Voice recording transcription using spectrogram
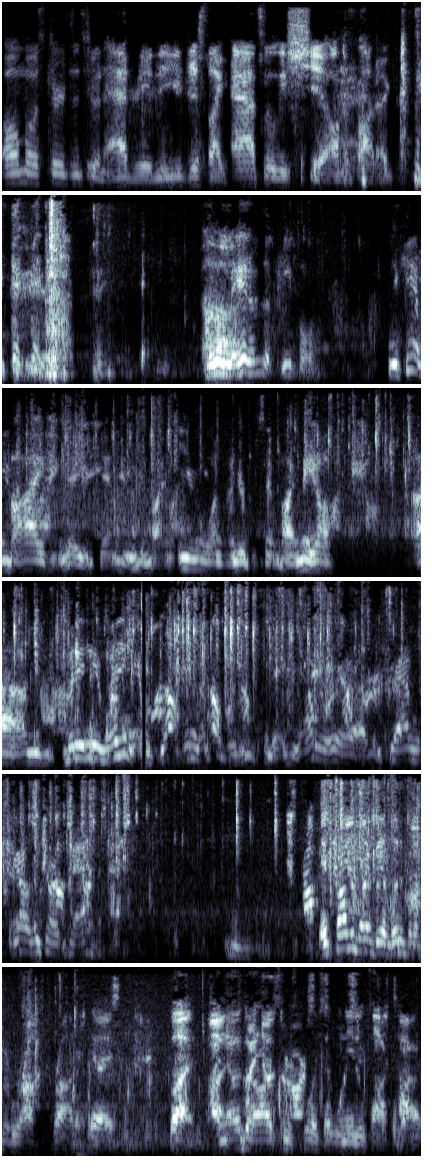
almost turns into an ad read, and you just like absolutely shit on the product. I'm a Oh. man of the people. You can't buy. Yeah, you can. You can buy. You can 100% buy me off. Um, but in the event, it's not been enough for us today. Now we're uh, the travel, now the cart path. It's probably going to be a little bit of a rough product day, but I know there are some sports that we need to talk about.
